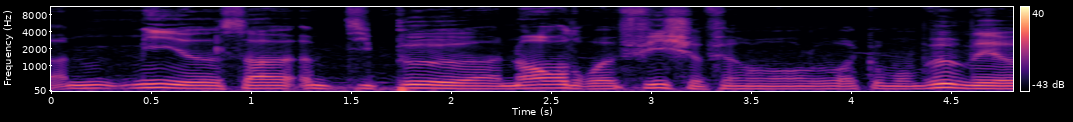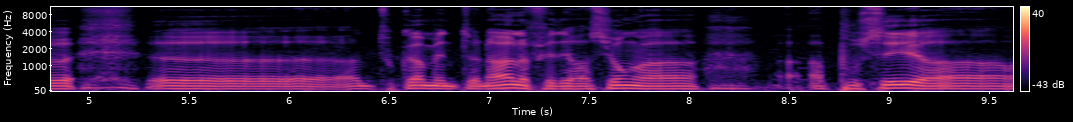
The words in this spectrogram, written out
a mis euh, ça un petit peu en ordre, fiche, on le voit comme on veut, mais euh, euh, en tout cas maintenant la fédération a, poussé à,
